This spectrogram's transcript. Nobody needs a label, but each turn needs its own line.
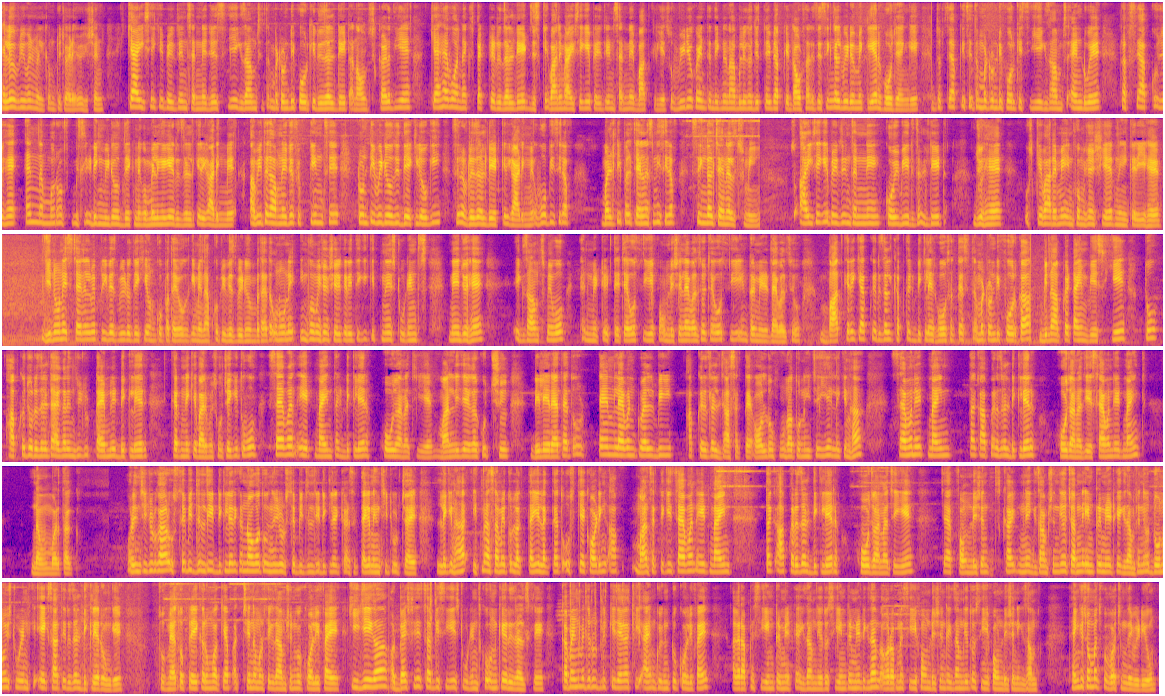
Hello everyone welcome to child education क्या आई के प्रेसिडेंट सर ने जैसे एग्ज़ाम सितंबर 24 की रिज़ल्ट डेट अनाउंस कर दी है? क्या है वो अनएक्सपेक्टेड रिज़ल्ट डेट जिसके बारे में आई के प्रेसिडेंट सर ने बात करी है? सो वीडियो को इंतज़ार देखना ना भूलेगा जितने भी आपके डाउट्स आ रहे थे सिंगल वीडियो में क्लियर हो जाएँगे। जब से आपके सितंबर 24 की सी एग्ज़ाम्स एंड हुए, तब से आपको जो है an number of misleading videos देखने को मिल गई रिज़ल्ट के रिगार्डिंग में। अभी तक आपने जो फिफ्टीन से ट्वेंटी वीडियोज़ ही देख ली होगी, सिर्फ़ रिज़ल्ट डेट के रिगार्डिंग में। वो भी सिर्फ़ मल्टीपल चैनल्स नहीं, सिर्फ़ सिंगल चैनल्स में सो आई के प्रेसिडेंट ने कोई भी रिज़ल्ट डेट जो है, उसके बारे में इन्फॉर्मेशन शेयर नहीं करी है। जिन्होंने इस चैनल में प्रीवियस वीडियो देखी है, उनको पता ही होगा कि मैंने आपको प्रीवियस वीडियो में बताया था। उन्होंने इन्फॉर्मेशन शेयर करी थी कि कितने स्टूडेंट्स ने जो है एग्ज़ाम्स में वो एडमिटेड थे, चाहे वो सी ए फाउंडेशन लेवल से हो, चाहे वो सी ए इंटरमीडिएट लेवल से हो। बात करें कि आपका रिज़ल्ट कब तक डिक्लेयर हो सकता है? सितंबर ट्वेंटी फोर का बिना आपका टाइम वेस्ट किए तो आपका जो रिज़ल्ट है, अगर इंस्टीट्यूट टाइमली डिक्लेयर करने के बारे में सोचेगी तो वो सेवन एट नाइन तक डिक्लेयर हो जाना चाहिए। मान लीजिए अगर कुछ डिले रहता है तो टेन इलेवन ट्वेल्व भी आपका रिज़ल्ट जा सकता है। ऑल दो होना तो नहीं चाहिए, लेकिन हाँ सेवन एट नाइन तक आपका रिज़ल्ट डिक्लेयर हो जाना चाहिए सेवन एट नाइन्थ नवंबर तक। और इंस्टीट्यूट का अगर उससे भी जल्दी डिक्लेयर करना होगा तो इंस्टीट्यूट से भी जल्दी डिक्लेयर कर सकते हैं, अगर इंस्टीट्यूट चाहे। लेकिन हाँ इतना समय तो लगता ही लगता है तो उसके अकॉर्डिंग आप मान सकते हैं कि सेवन एट नाइन तक आपका रिज़ल्ट डिक्लेयर हो जाना चाहिए। चाहे फाउंडेशन का ने एग्जामेशन दिया, चाहे हमने इंटरमीडिएट का एग्जामेशन दिया, दोनों स्टूडेंट के एक साथ ही रिज़ल्ट डिक्लेयर होंगे। तो मैं तो प्रे करूँगा कि आप अच्छे नंबर से एग्जामेशन को क्वालिफाई कीजिएगा और बेस्ट से सभी सी स्टूडेंट्स को उनके रिजल्ट्स के लिए कमेंट में ज़रूर लिख कीजिएगा कि I am going to qualify अगर आपने सी इंटरमीडिएट का एग्ज़ाम दिया तो सी इंटरमीडिएट एग्ज़ाम अगर आपने सी फाउंडेशन का एग्ज़ाम दिया तो C foundation exam thank you so much for watching the video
